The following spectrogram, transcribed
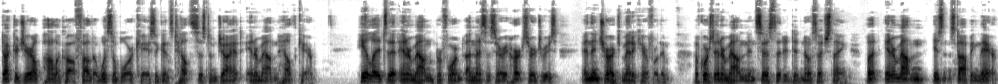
Dr. Gerald Polukoff filed a whistleblower case against health system giant Intermountain Healthcare. He alleged that Intermountain performed unnecessary heart surgeries and then charged Medicare for them. Of course, Intermountain insists that it did no such thing, but Intermountain isn't stopping there.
